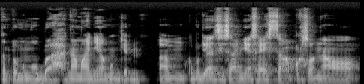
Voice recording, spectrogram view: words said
tentu mengubah namanya mungkin. Um, kemudian sisanya saya secara personal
